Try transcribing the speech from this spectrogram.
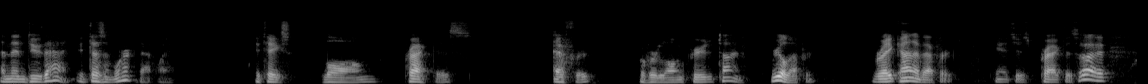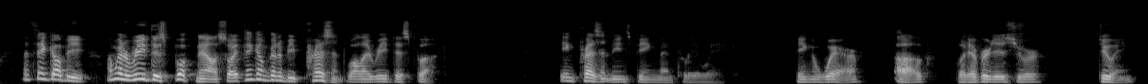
and then do that. It doesn't work that way. It takes long practice, effort over a long period of time. Real effort. Right kind of effort. You can't just practice. Oh, I, I think I'll be, I'm going to read this book now, so I think I'm going to be present while I read this book. Being present means being mentally awake, being aware of whatever it is you're doing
